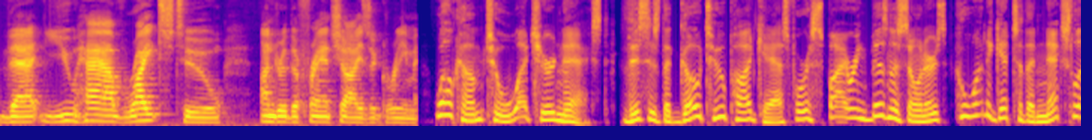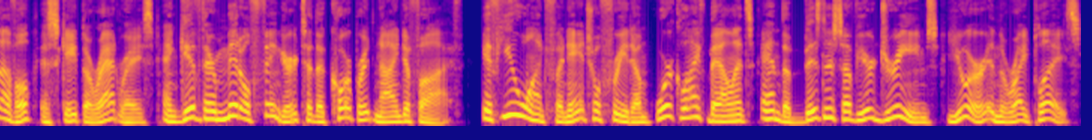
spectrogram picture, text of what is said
that you have rights to under the franchise agreement. Welcome to What's Your Next. This is the go to podcast for aspiring business owners who want to get to the next level, escape the rat race, and give their middle finger to the corporate 9 to 5. If you want financial freedom, work life balance, and the business of your dreams, you're in the right place.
